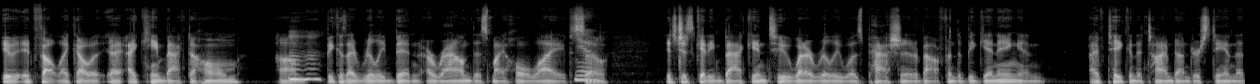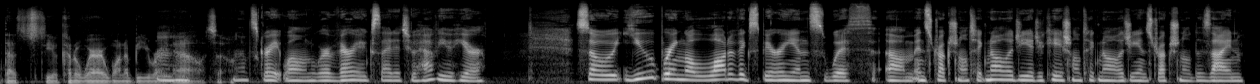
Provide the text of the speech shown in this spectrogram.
it, it felt like I, wa- I came back to home um, because I'd really been around this my whole life. Yeah. So it's just getting back into what I really was passionate about from the beginning, and I've taken the time to understand that that's you know, kind of where I want to be right now. So That's great. Well, and we're very excited to have you here. So, you bring a lot of experience with um, instructional technology, educational technology, instructional design.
